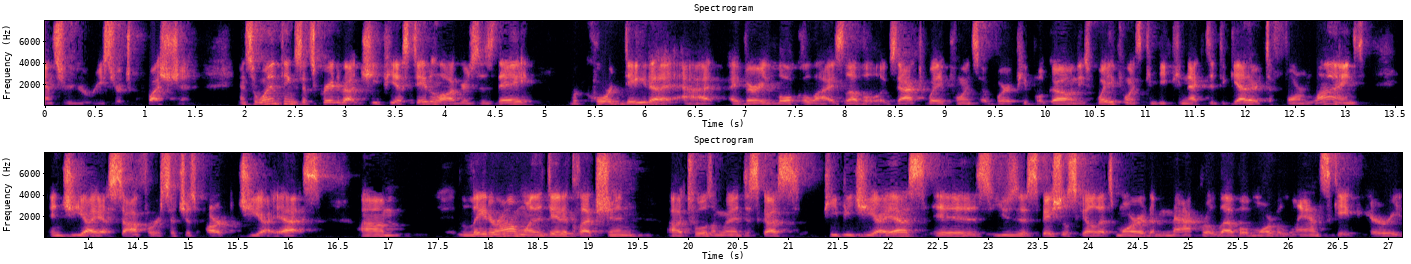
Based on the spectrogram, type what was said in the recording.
answer your research question. And so one of the things that's great about GPS data loggers is they record data at a very localized level, exact waypoints of where people go. And these waypoints can be connected together to form lines in GIS software such as ArcGIS. Um, later on, one of the data collection uh, tools I'm going to discuss, PPGIS, is uses a spatial scale that's more at a macro level, more of a landscape area.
